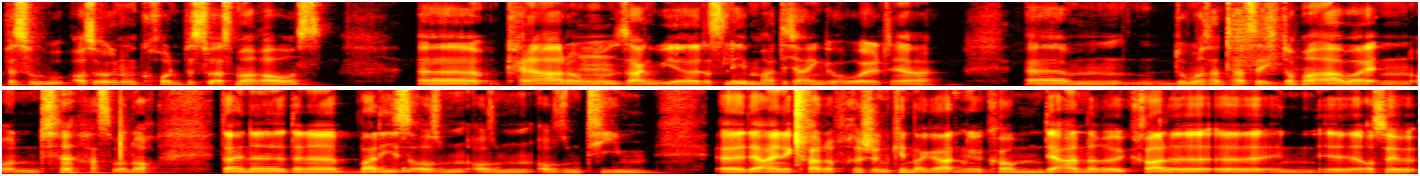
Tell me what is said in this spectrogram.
bist du aus irgendeinem Grund bist du erstmal raus äh, keine Ahnung, mhm. sagen wir, das Leben hat dich eingeholt, ja. Ähm, du musst dann tatsächlich doch mal arbeiten und hast aber noch deine, deine Buddies aus dem, aus dem, aus dem Team. Äh, der eine gerade frisch in den Kindergarten gekommen, der andere gerade äh, in, äh, aus, der,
